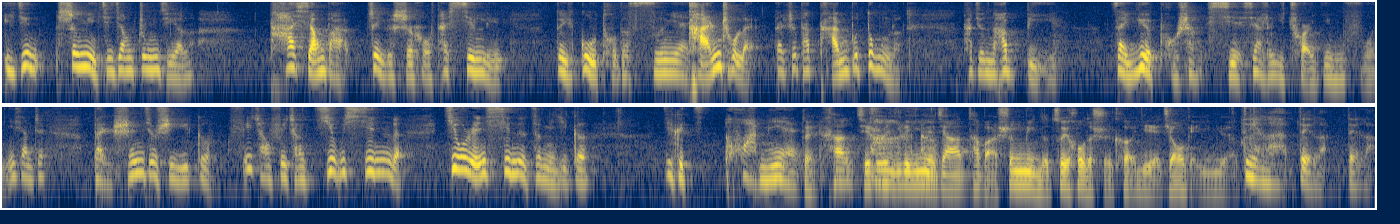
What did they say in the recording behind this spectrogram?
已经生命即将终结了，他想把这个时候他心里对故土的思念弹出来，但是他弹不动了，他就拿笔。在乐谱上写下了一串音符，你想这本身就是一个非常非常揪心的、揪人心的这么一个一个画面。对他，其实一个音乐家，他把生命的最后的时刻也交给音乐了。对了，对了，对了，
